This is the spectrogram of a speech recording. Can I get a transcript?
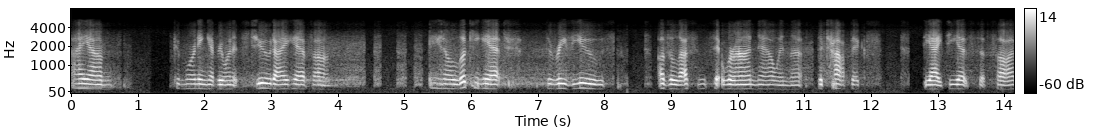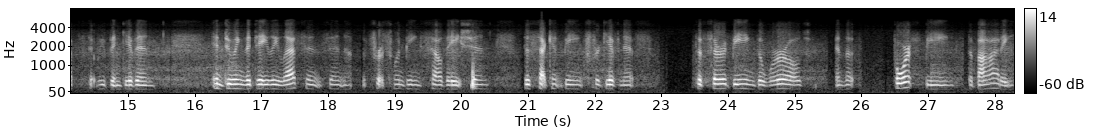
I um good morning everyone. It's Jude. I have um you know, looking at the reviews of the lessons that we're on now and the, the topics, the ideas, the thoughts that we've been given in doing the daily lessons and the first one being salvation, the second being forgiveness, the third being the world, and the fourth being the body,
